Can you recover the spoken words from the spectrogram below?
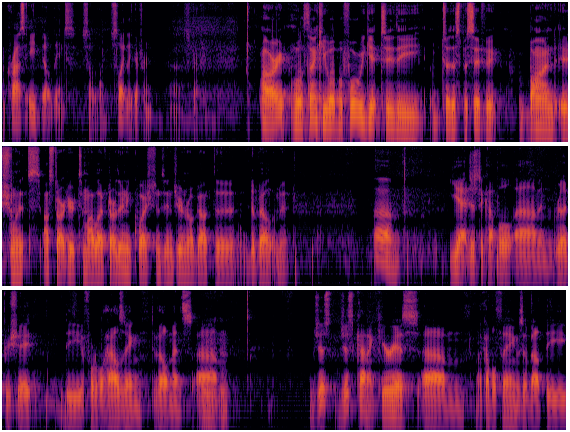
across eight buildings, so slightly different. All right, well, thank you. Well, before we get to the, to the specific bond issuance, I'll start here to my left. Are there any questions in general about the development? Yeah, just a couple, um, and really appreciate the affordable housing developments. Um, Just, just kind of curious, um, a couple things about the,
